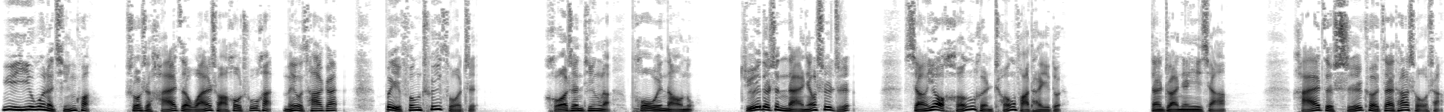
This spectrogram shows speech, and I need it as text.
御医问了情况，说是孩子玩耍后出汗没有擦干，被风吹所致。和珅听了颇为恼怒，觉得是奶娘失职，想要狠狠惩罚他一顿。但转念一想，孩子时刻在他手上。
